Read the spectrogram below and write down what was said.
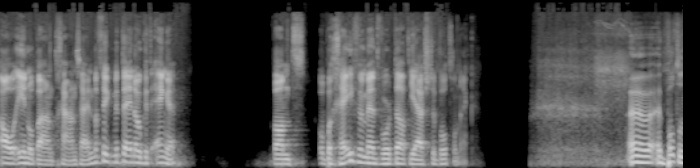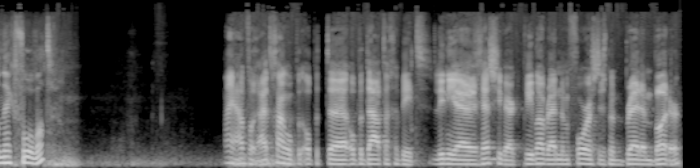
al in op aan het gaan zijn. Dat vind ik meteen ook het enge. Want op een gegeven moment wordt dat juist de bottleneck. Uh, het bottleneck voor wat? Nou ja, vooruitgang op, op, het, uh, op het datagebied. Lineaire regressie werkt prima. Random forest is mijn bread and butter.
